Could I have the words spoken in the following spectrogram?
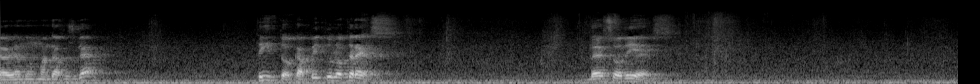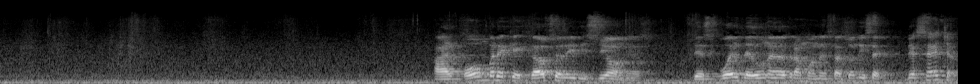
Ya habíamos mandado a juzgar. Tito, capítulo 3, verso 10. Al hombre que cause divisiones después de una y otra amonestación, dice, deséchalo.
